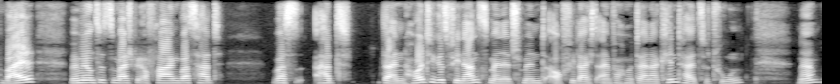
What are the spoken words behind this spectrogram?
weil, wenn wir uns jetzt zum Beispiel auch fragen, was hat, was hat dein heutiges Finanzmanagement auch vielleicht einfach mit deiner Kindheit zu tun, ne?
